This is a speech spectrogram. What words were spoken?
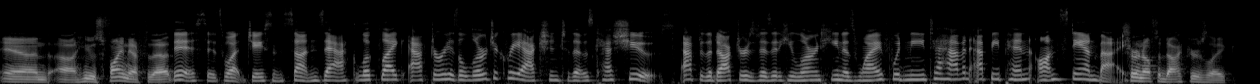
and uh, he was fine after that. This is what Jason's son, Zach, looked like after his allergic reaction to those cashews. After the doctor's visit, he learned he and his wife would need to have an EpiPen on standby. Sure enough, the doctor's like,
